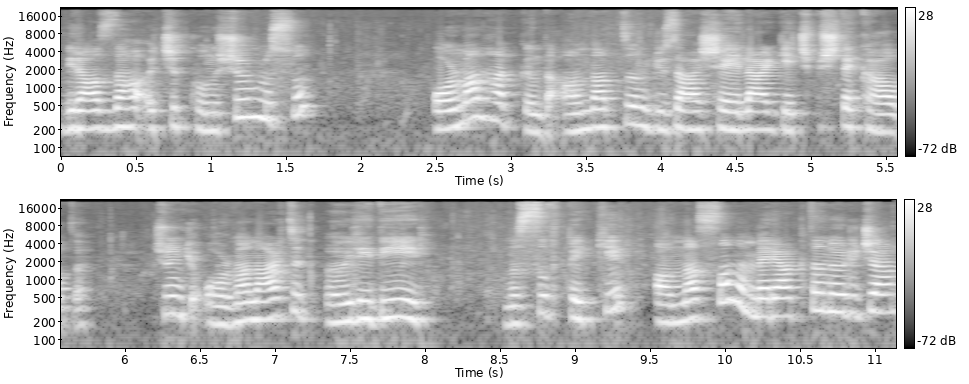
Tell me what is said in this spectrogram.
Biraz daha açık konuşur musun? Orman hakkında anlattığın güzel şeyler geçmişte kaldı. Çünkü orman artık öyle değil. Nasıl peki? Anlatsana meraktan öleceğim.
